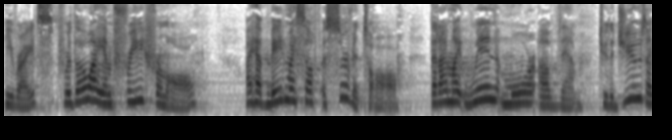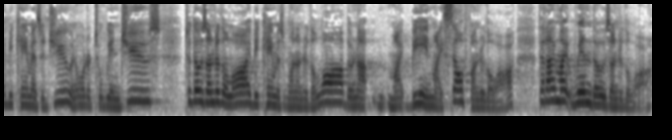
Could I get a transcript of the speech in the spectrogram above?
he writes, For though I am free from all, I have made myself a servant to all, that I might win more of them. To the Jews I became as a Jew in order to win Jews. To those under the law I became as one under the law, though not my, being myself under the law, that I might win those under the law.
